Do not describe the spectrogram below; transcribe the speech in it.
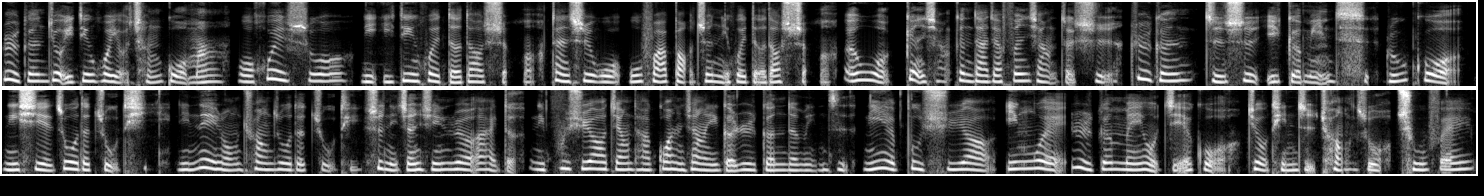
日更就一定会有成果吗？我会说你一定会得到什么，但是我无法保证你会得到什么。而我更想跟大家分享的是，日更只是一个名词，如果。你写作的主题，你内容创作的主题是你真心热爱的，你不需要将它冠上一个日更的名字，你也不需要因为日更没有结果就停止创作，除非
